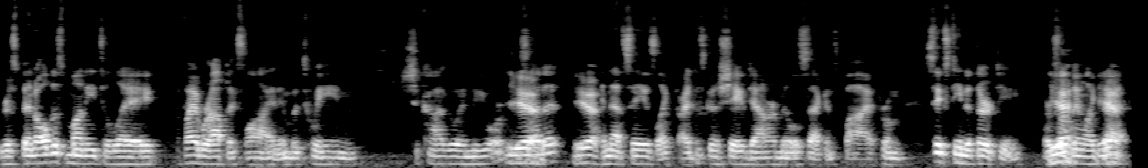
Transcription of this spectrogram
we're going to spend all this money to lay a fiber optics line in between Chicago and New York. Is Yeah. that it? Yeah. And that saves like, all right, this is going to shave down our milliseconds by from 16 to 13 or Yeah, something like yeah. that.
